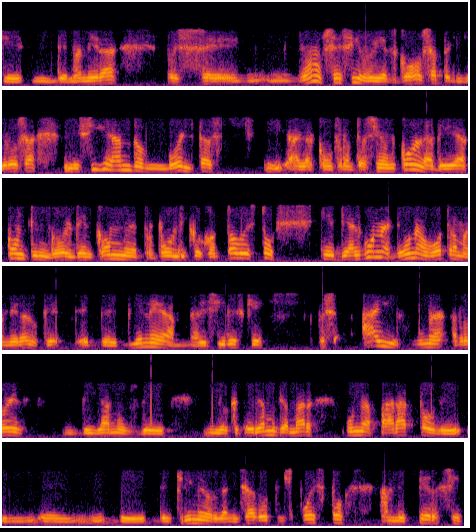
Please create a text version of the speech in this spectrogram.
que de manera pues eh, yo no sé si riesgosa, peligrosa, le sigue dando vueltas y a la confrontación con la DEA, con Tim Golden, con el Público, con todo esto que de alguna, de una u otra manera lo que eh, viene a, decir es que pues hay una red, digamos, de lo que podríamos llamar un aparato de, eh, de, del crimen organizado dispuesto a meterse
